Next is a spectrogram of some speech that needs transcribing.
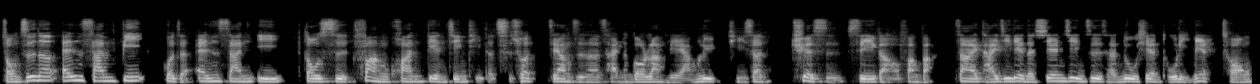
总之呢，N 三 B 或者 N 三 E 都是放宽电晶体的尺寸，这样子呢才能够让良率提升。确实是一个好方法。在台积电的先进制程路线图里面，从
